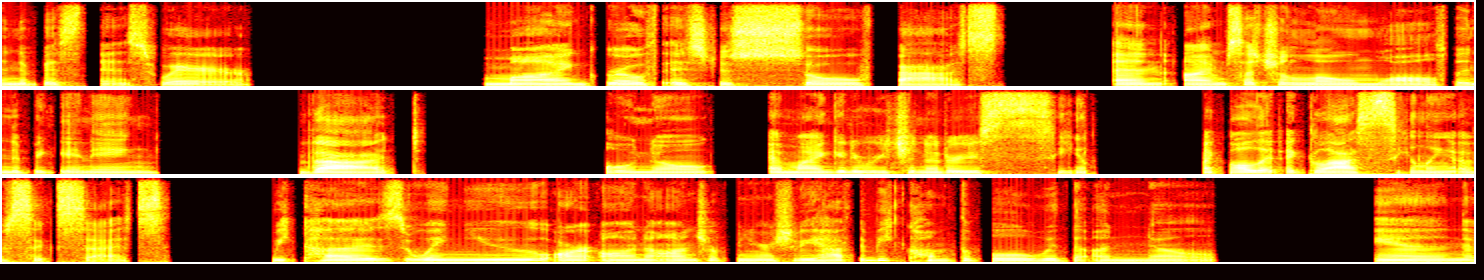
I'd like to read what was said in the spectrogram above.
in the business where my growth is just so fast and I'm such a lone wolf in the beginning that oh no, am I going to reach another ceiling? I call it a glass ceiling of success because when you are on an entrepreneurship, you have to be comfortable with the unknown. And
